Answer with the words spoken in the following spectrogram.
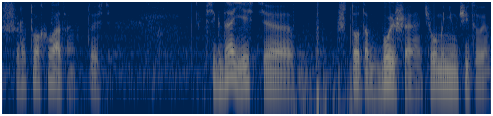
широту охвата. То есть всегда есть э, что-то большее, чего мы не учитываем.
